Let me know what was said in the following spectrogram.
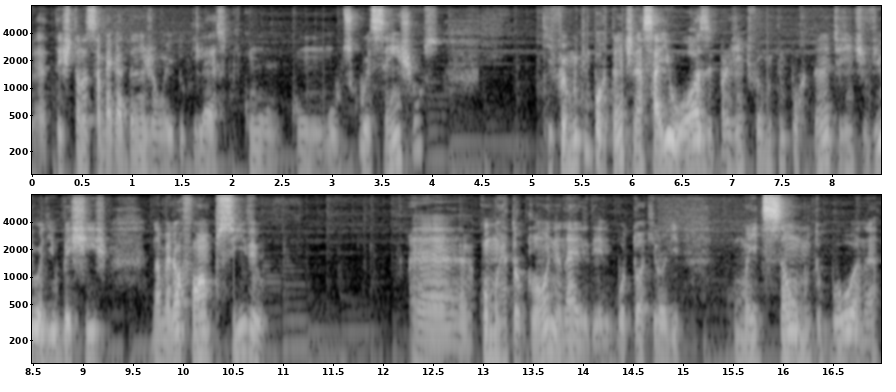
é, testando essa Mega Dungeon aí do Gillespie com, com Old School Essentials, que foi muito importante, né? Saiu o Ozzy pra gente, foi muito importante, a gente viu ali o BX na melhor forma possível, é, como retroclone, né? Ele, ele botou aquilo ali com uma edição muito boa, né?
